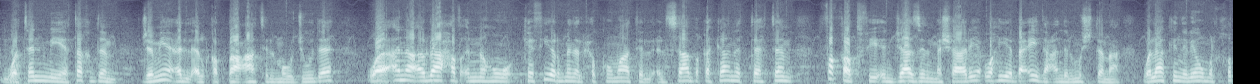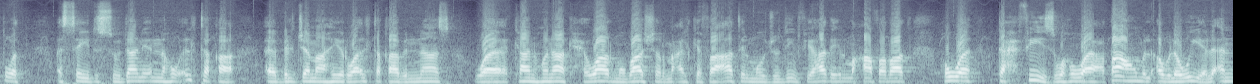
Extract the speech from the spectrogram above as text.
نعم. وتنمية تخدم جميع القطاعات الموجودة. وأنا ألاحظ أنه كثير من الحكومات السابقة كانت تهتم فقط في إنجاز المشاريع وهي بعيدة عن المجتمع. ولكن اليوم الخطوة السيد السوداني أنه التقى آه، بالجماهير والتقى بالناس وكان هناك حوار مباشر مع الكفاءات الموجودين في هذه المحافظات. هو تحفيز وهو اعطائهم الأولوية لأن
